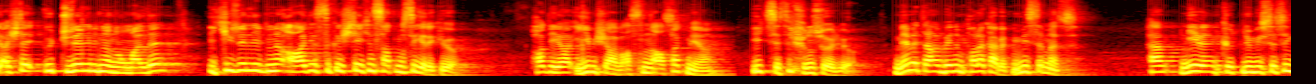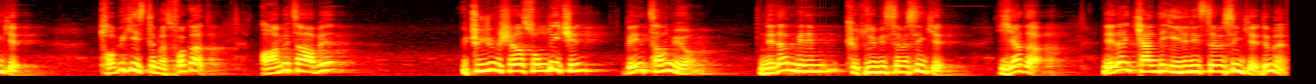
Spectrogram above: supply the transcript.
Ya işte 350 bin normalde 250 bin acil sıkıştığı için satması gerekiyor. Hadi ya iyi bir şey abi aslında alsak mı ya? İç sesim şunu söylüyor. Mehmet abi benim para kaybetmemi istemez. Hem niye benim kötülüğümü istesin ki? Tabii ki istemez fakat Ahmet abi üçüncü bir şahıs olduğu için beni tanımıyor. Neden benim kötülüğümü istemesin ki? Ya da neden kendi iyiliğini istemesin ki değil mi?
